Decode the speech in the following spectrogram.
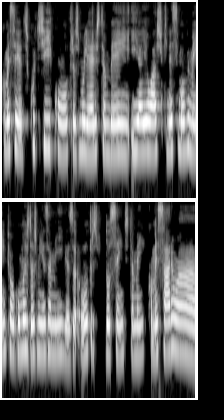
comecei a discutir com outras mulheres também, e aí eu acho que nesse movimento algumas das minhas amigas, outros docentes também, começaram a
